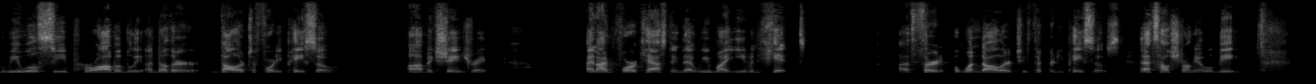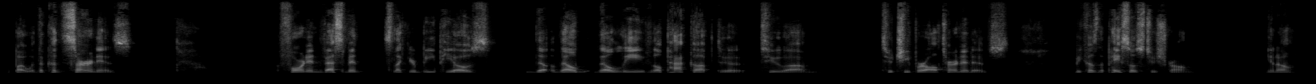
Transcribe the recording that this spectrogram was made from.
we will see probably another dollar to 40 peso um, exchange rate and I'm forecasting that we might even hit a third a one dollar to thirty pesos. That's how strong it will be. But the concern is, foreign investments like your BPOs, they'll they'll they'll leave. They'll pack up to to um to cheaper alternatives because the peso is too strong. You know,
